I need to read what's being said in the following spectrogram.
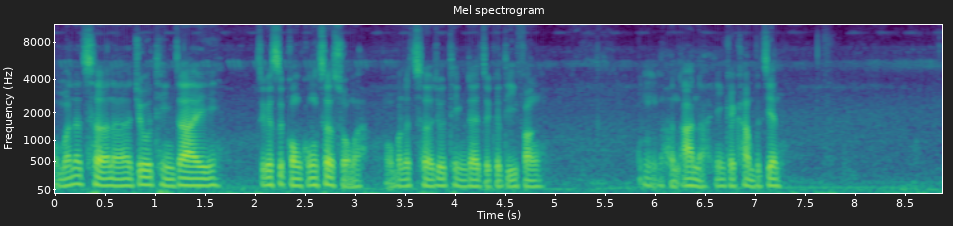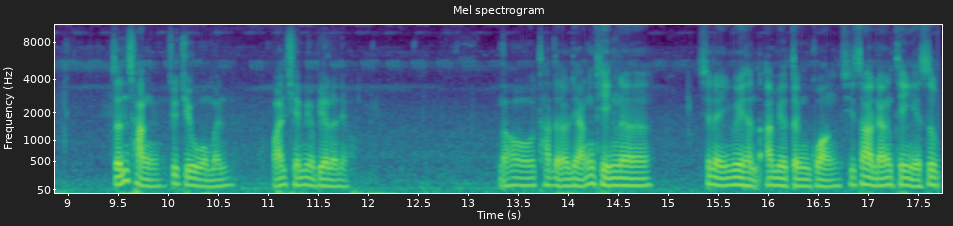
我们的车呢，就停在这个是公共厕所嘛，我们的车就停在这个地方。嗯，很暗啊，应该看不见。整场就只有我们，完全没有别人了。然后它的凉亭呢？现在因为很暗，没有灯光，其实它凉亭也是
